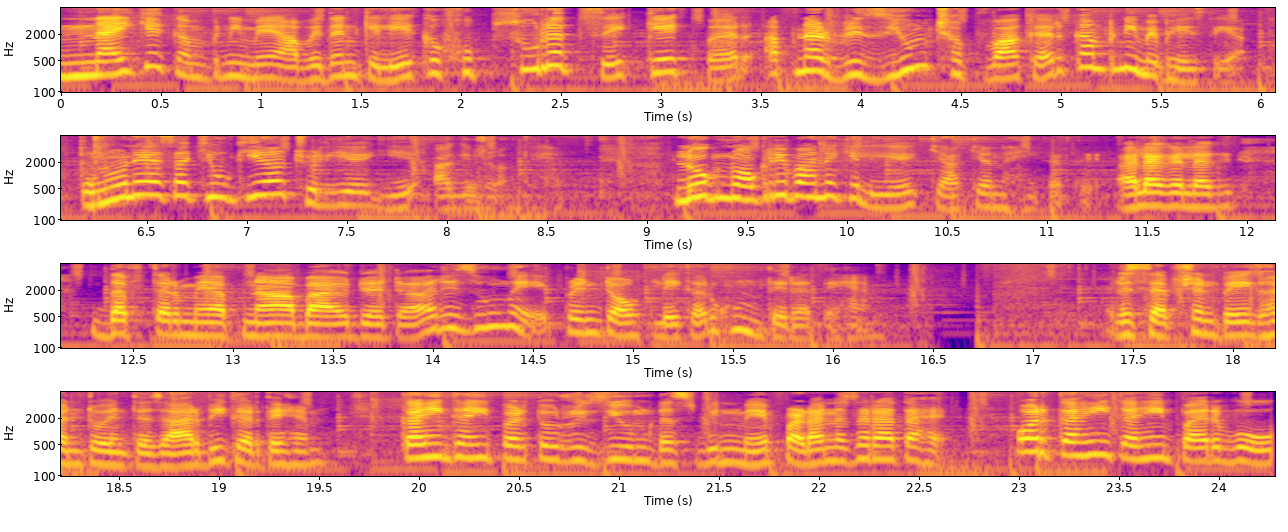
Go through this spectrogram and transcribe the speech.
नाइके कंपनी में आवेदन के लिए एक खूबसूरत से केक पर अपना रिज्यूम छपवा कर कंपनी में भेज दिया। उन्होंने ऐसा क्यों किया? चलिए ये आगे जानते हैं। लोग नौकरी पाने के लिए क्या क्या नहीं करते। अलग अलग दफ्तर में अपना बायोडाटा, रिज्यूमे प्रिंट आउट लेकर घूमते रहते हैं। रिसेप्शन पे घंटों इंतज़ार भी करते हैं। कहीं कहीं पर तो रिज्यूम डस्टबिन में पड़ा नज़र आता है और कहीं कहीं पर वो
